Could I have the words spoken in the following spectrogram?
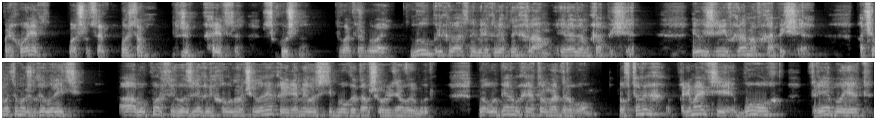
приходит в вашу церковь. Может, там же кается скучно. Бывает. Был прекрасный, великолепный храм, и рядом капище. Люди шли не в храм, а в капище. О чем это может говорить? Об упорстве возле греховного человека или о милости Бога, давшего людям выбор? Ну, во-первых, и о том, и о другом. Во-вторых, понимаете, Бог требует,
